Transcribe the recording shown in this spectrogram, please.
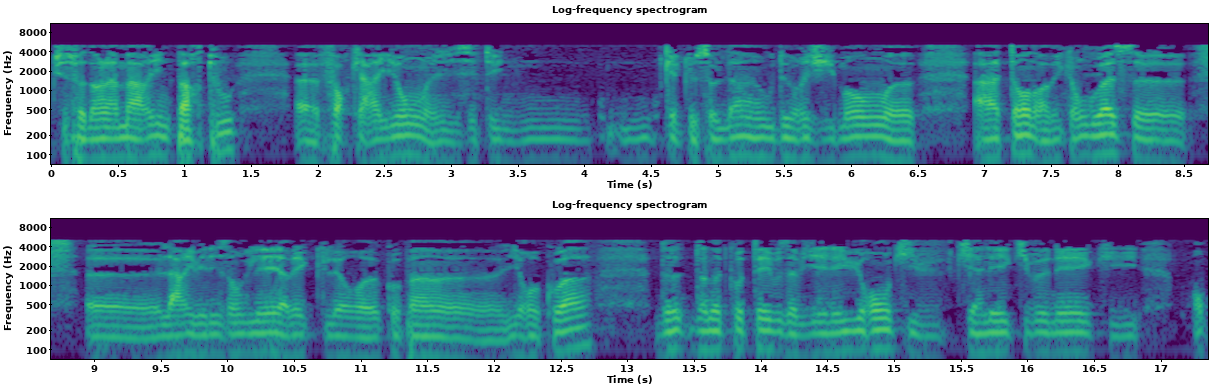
que ce soit dans la marine, partout. Euh, Fort Carillon, ils étaient une, quelques soldats, ou deux régiments, euh, à attendre avec angoisse l'arrivée des Anglais avec leurs copains iroquois. D'un autre côté, vous aviez les Hurons qui, allaient, qui venaient, qui on, vous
